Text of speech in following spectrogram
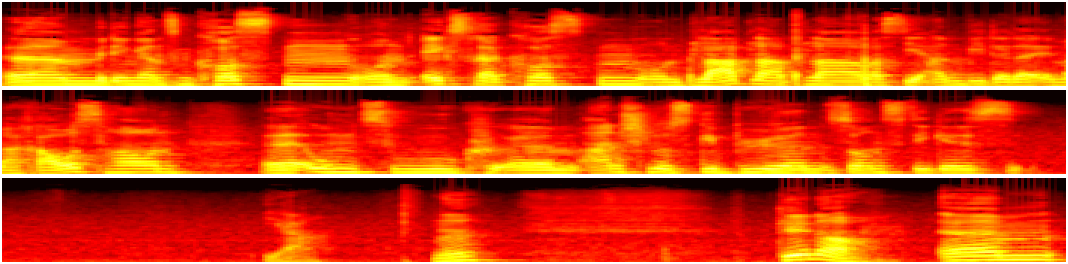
Ähm, mit den ganzen Kosten und Extrakosten und bla bla bla, was die Anbieter da immer raushauen. Äh, Umzug, ähm, Anschlussgebühren, sonstiges. Ja, ne? Genau. Ähm,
